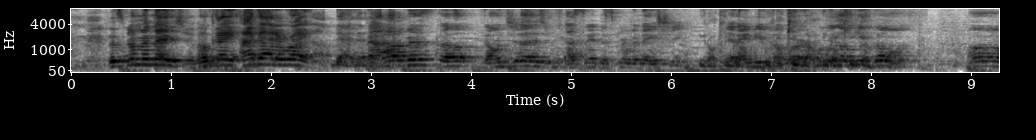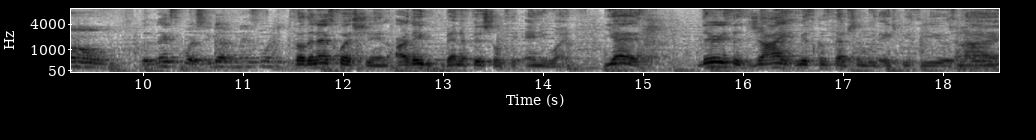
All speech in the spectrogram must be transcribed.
discrimination. Okay, I got it right now. Now I messed up. Don't judge me. I said discrimination. We gonna keep That going. ain't We gonna keep going. We gonna keep keep going. Um, the next question. You got the next question? So the next question: Are they beneficial to anyone? Yes. There is a giant misconception with HBCUs. and I-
